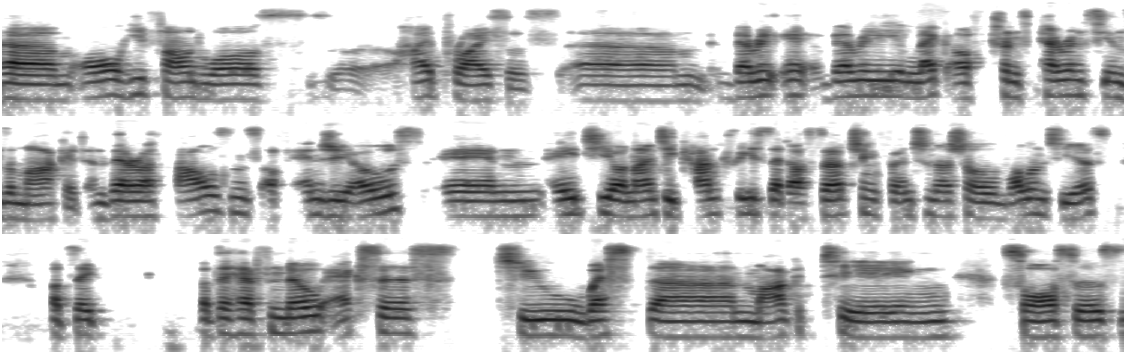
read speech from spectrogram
um, all he found was uh, high prices, um, very very lack of transparency in the market, and there are thousands of NGOs in 80 or 90 countries that are searching for international volunteers, but they but they have no access to Western marketing sources.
